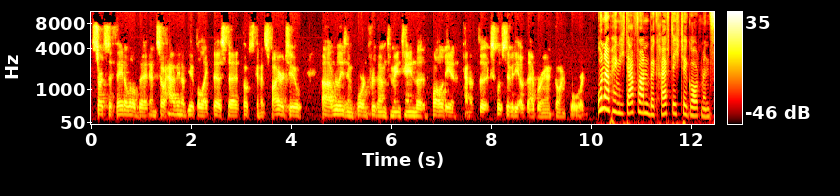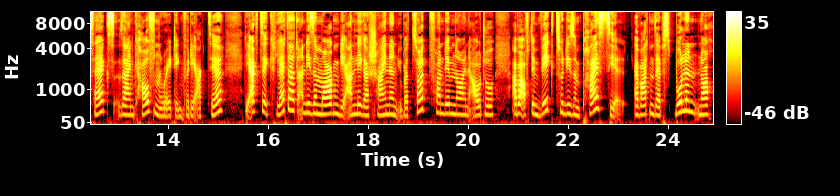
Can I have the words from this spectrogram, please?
starts to fade a little bit, and so having a vehicle like this that folks can aspire to. Uh, really is important for them to maintain the quality and kind of the exclusivity of that brand going forward. Unabhängig davon bekräftigte Goldman Sachs sein Kaufen-Rating für die Aktie. Die Aktie klettert an diesem Morgen, die Anleger scheinen überzeugt von dem neuen Auto, aber auf dem Weg zu diesem Preisziel erwarten selbst Bullen noch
